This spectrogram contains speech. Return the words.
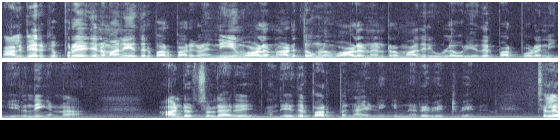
நாலு பேருக்கு பிரயோஜனமான எதிர்பார்ப்பாக இருக்கணும். நீயும் வாழணும் அடுத்தவங்களும் வாழணுன்ற மாதிரி உள்ள ஒரு எதிர்பார்ப்போடு நீங்கள் இருந்தீங்கன்னா ஆண்டவர் சொல்கிறாரு அந்த எதிர்பார்ப்பை நான் இன்றைக்கி நிறைவேற்றுவேன். சில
